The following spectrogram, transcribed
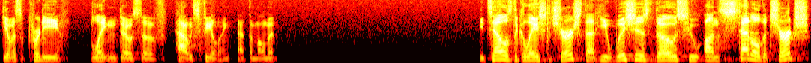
give us a pretty blatant dose of how he's feeling at the moment. He tells the Galatian church that he wishes those who unsettle the church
